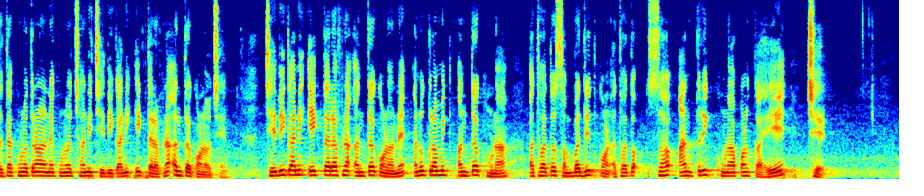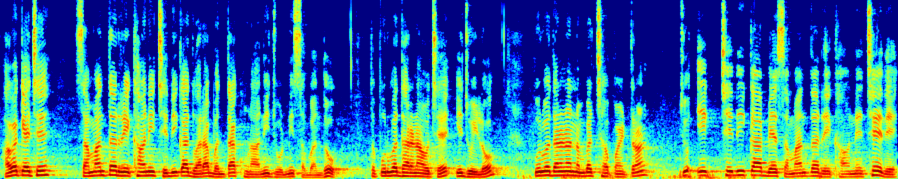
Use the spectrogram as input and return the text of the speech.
તથા ખૂણો ત્રણ અને ખૂણો છની છેદિકાની એક તરફના અંતકોણો છે. છેદિકાની એક તરફના અંતકોણોને અનુક્રમિક અંતઃખૂણા અથવા તો સંબંધિત કોણ અથવા તો સહ આંતરિક ખૂણા પણ કહે છે. હવે કહે છે, સમાંતર રેખાની છેદિકા દ્વારા બનતા ખૂણાની જોડની સંબંધો. તો પૂર્વધારણાઓ છે, એ જોઈ લો. પૂર્વધારણા નંબર છ પોઈન્ટ ત્રણ, જો એક છેદિકા બે સમાંતર રેખાઓને છેદે,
